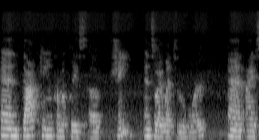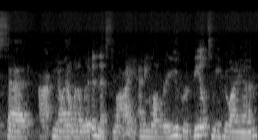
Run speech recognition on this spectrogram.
And that came from a place of shame. And so I went to the Lord and I said, I, you know, I don't want to live in this lie any longer. You've revealed to me who I am,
